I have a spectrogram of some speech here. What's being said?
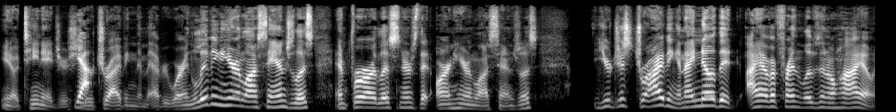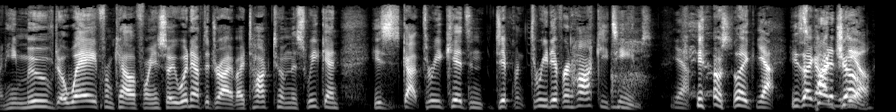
you know teenagers, Yeah. you're driving them everywhere. And living here in Los Angeles, and for our listeners that aren't here in Los Angeles. You're just driving. And I know that I have a friend that lives in Ohio and he moved away from California so he wouldn't have to drive. I talked to him this weekend. He's got three kids in different three different hockey teams. Yeah. I was like, Yeah. He's like, part "Ah, of the Joe. deal.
